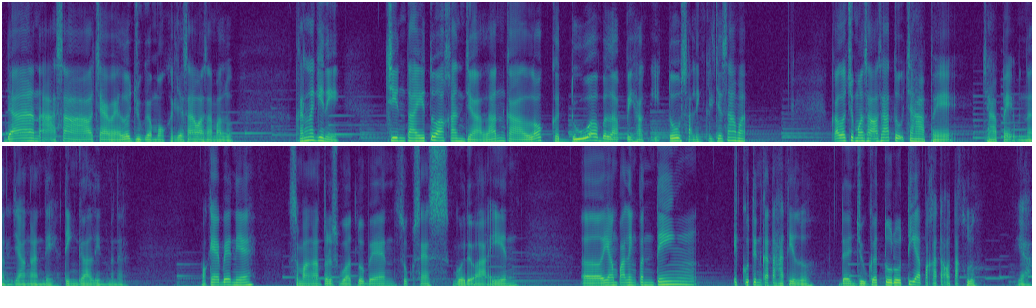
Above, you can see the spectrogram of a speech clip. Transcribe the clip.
Dan asal cewek lo juga mau kerja sama sama lo. Karena gini, cinta itu akan jalan kalau kedua belah pihak itu saling kerja sama. Kalau cuma salah satu capek, capek bener, jangan deh, tinggalin bener. Oke Ben ya, semangat terus buat lo Ben, sukses gue doain. Uh, yang paling penting ikutin kata hati lo dan juga turuti apa kata otak lo. Ya,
